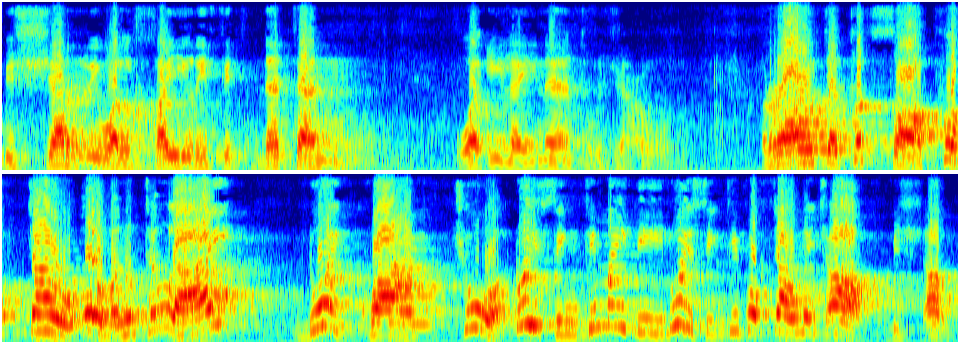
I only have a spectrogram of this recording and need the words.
بالشر والخير فتنة وإلينا ترجعون เราจะทดสอบพวกเจ้าโอ้มนุษย์ทั้งหลาย ด้วยความชั่วด้วยสิ่งที่ไม่ดีด้วยสิ่งที่พวกเจ้าไม่ชอบบิชาร์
